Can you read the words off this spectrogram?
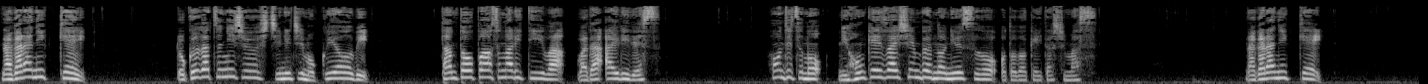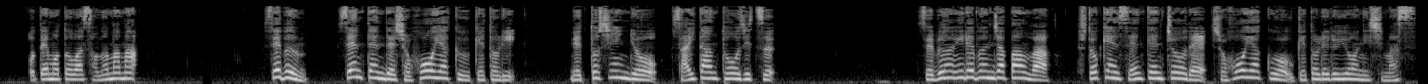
ながら日経。6月27日木曜日。担当パーソナリティは和田愛理です。本日も日本経済新聞のニュースをお届けいたします。ながら日経。お手元はそのまま。セブン、1000点で処方薬受け取り。ネット診療最短当日。セブンイレブンジャパンは首都圏1000店長で処方薬を受け取れるようにします。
